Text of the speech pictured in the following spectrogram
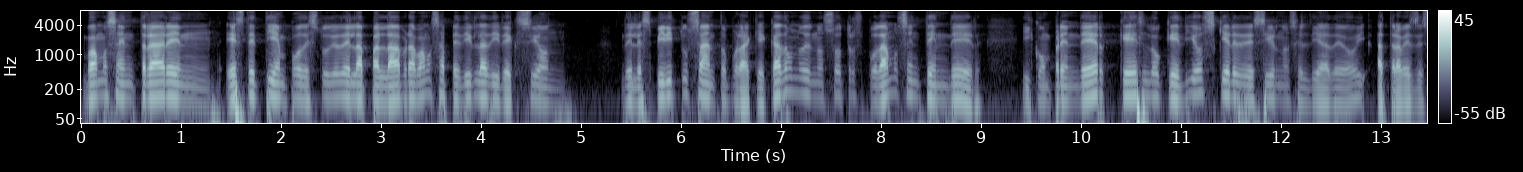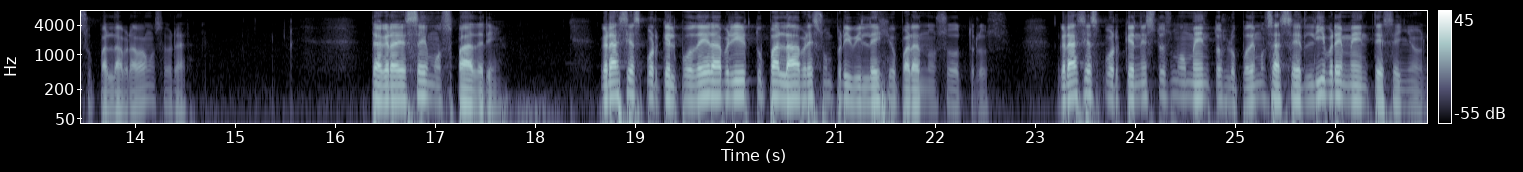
vamos a entrar en este tiempo de estudio de la palabra, vamos a pedir la dirección del Espíritu Santo para que cada uno de nosotros podamos entender y comprender qué es lo que Dios quiere decirnos el día de hoy a través de su palabra. Vamos a orar. Te agradecemos, Padre, Gracias porque el poder abrir tu palabra es un privilegio para nosotros. Gracias porque en estos momentos lo podemos hacer libremente, Señor.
